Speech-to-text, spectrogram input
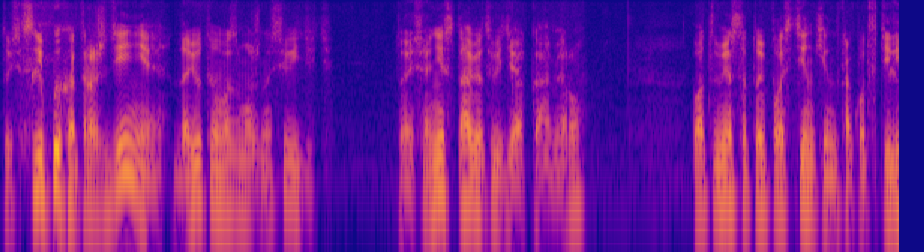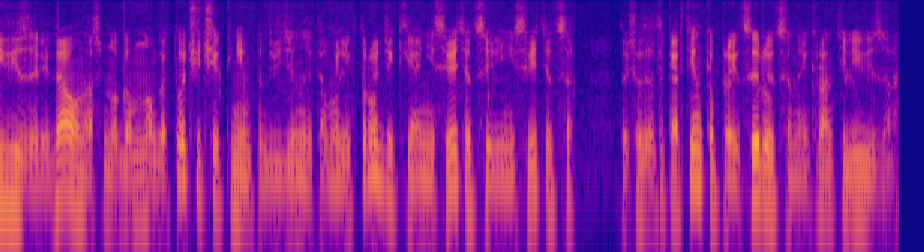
то есть слепых от рождения дают им возможность видеть. То есть они ставят видеокамеру, вот вместо той пластинки, как вот в телевизоре, да, у нас много-много точечек, к ним подведены там электродики, они светятся или не светятся. То есть вот эта картинка проецируется на экран телевизора.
